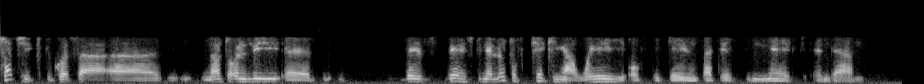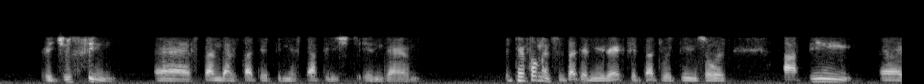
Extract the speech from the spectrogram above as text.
tragic because uh, uh, not only uh, there's, there has been a lot of taking away of the gains that have been made and um, reducing uh, standards that have been established and um, the performances that are erected that were doing so are being uh,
